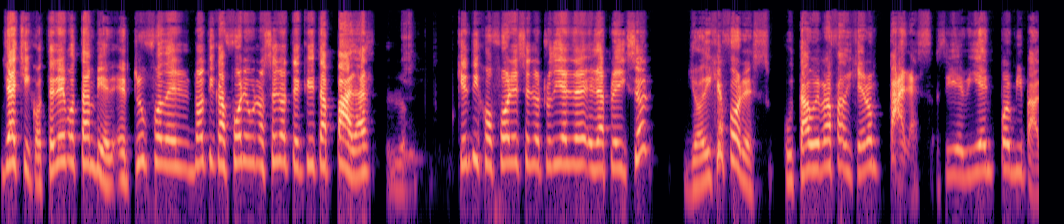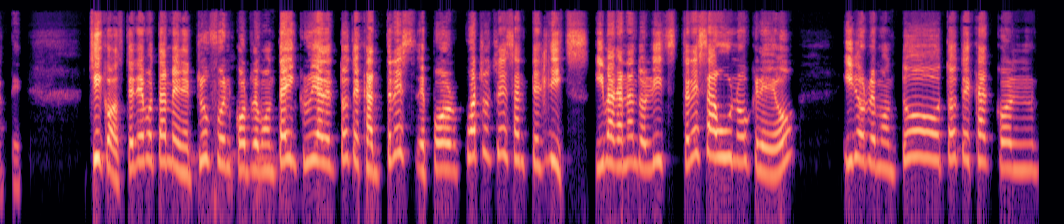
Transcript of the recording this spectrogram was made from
Ya, chicos, tenemos también el triunfo del Nótica Forest 1-0 ante Crystal Palace. ¿Quién dijo Forest el otro día en la predicción? Yo dije Forest, Gustavo y Rafa dijeron Palas, así que bien por mi parte. Chicos, tenemos también el triunfo en, con remontada incluida del Tottenham 3 eh, por 4-3 ante el Leeds. Iba ganando el Leeds 3 a 1, creo, y lo remontó Tottenham con,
